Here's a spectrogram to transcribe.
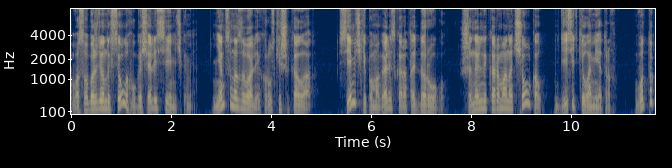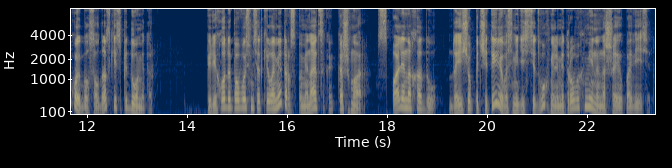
В освобожденных селах угощали семечками. Немцы называли их русский шоколад. Семечки помогали скоротать дорогу. Шинельный карман отщелкал 10 километров. Вот такой был солдатский спидометр. Переходы по 80 километров вспоминаются как кошмар. Спали на ходу. Да еще по 4 82-миллиметровых мины на шею повесит.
